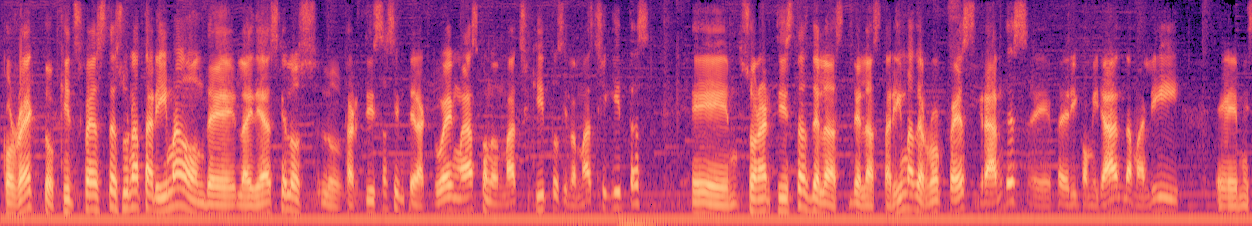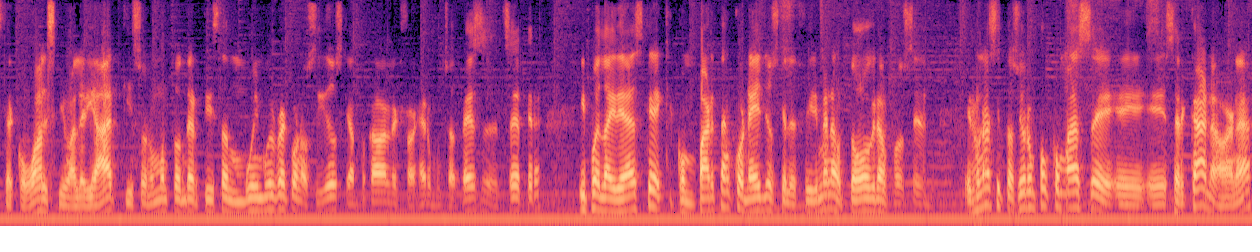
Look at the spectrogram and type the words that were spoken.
Correcto, Kids Fest es una tarima donde la idea es que los, los artistas interactúen más con los más chiquitos y las más chiquitas. Eh, son artistas de las, de las tarimas de Rock Fest grandes, eh, Federico Miranda, Malí, eh, Mr. Kowalski, Valeria Atkins, son un montón de artistas muy, muy reconocidos que han tocado en el extranjero muchas veces, etcétera. Y pues la idea es que, compartan con ellos, que les firmen autógrafos, en una situación un poco más eh, eh, eh, cercana, ¿verdad?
